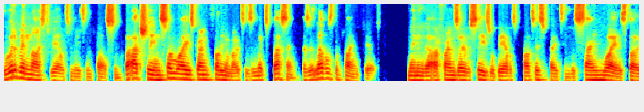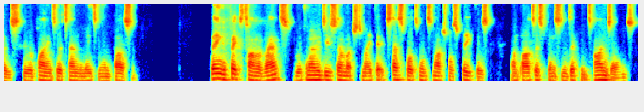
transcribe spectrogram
would have been nice to be able to meet in person, but actually, in some ways, going fully remote is a mixed blessing as it levels the playing field, meaning that our friends overseas will be able to participate in the same way as those who are planning to attend the meeting in person. Being a fixed time event, we can only do so much to make it accessible to international speakers and participants in different time zones,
